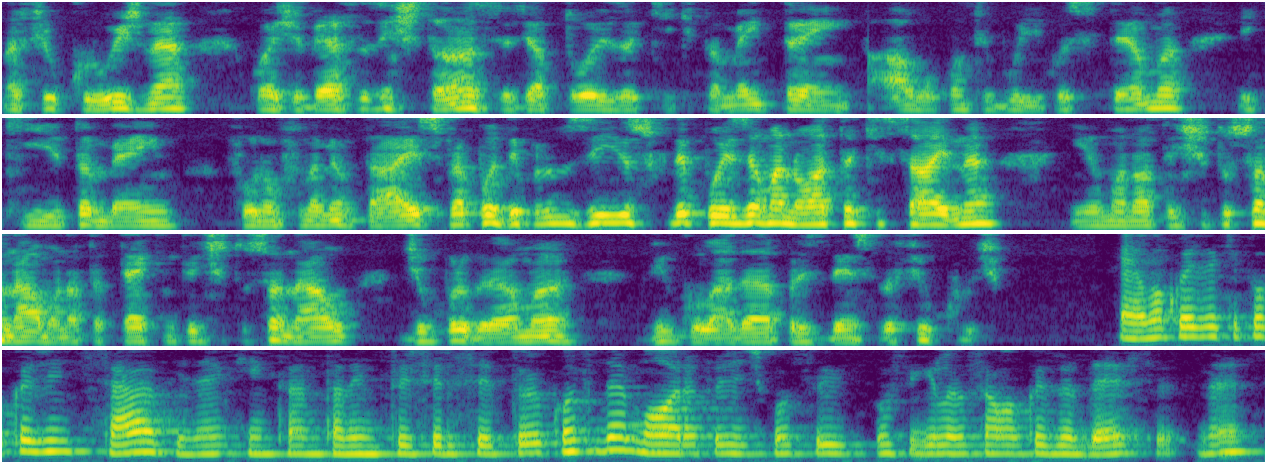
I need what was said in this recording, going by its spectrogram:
na Fiocruz, né? Com as diversas instâncias e atores aqui que também têm algo a contribuir com esse tema e que também foram fundamentais para poder produzir isso, que depois é uma nota que sai, né, em uma nota institucional, uma nota técnica institucional de um programa vinculado à presidência da Fiocruz. É uma coisa que pouca gente sabe, né? Quem está tá dentro do terceiro setor, quanto demora para a gente conseguir, conseguir lançar uma coisa dessa, né?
